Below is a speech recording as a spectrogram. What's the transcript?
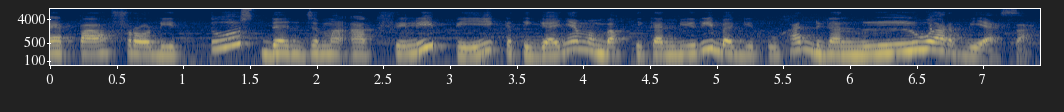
Epafroditus, dan jemaat Filipi ketiganya membaktikan diri bagi Tuhan dengan luar biasa.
